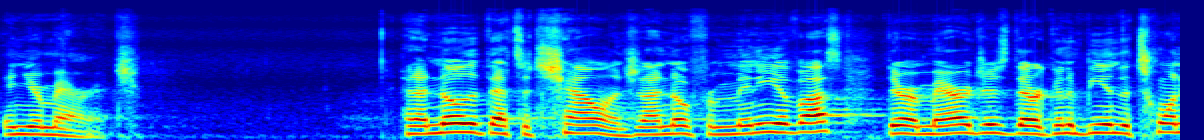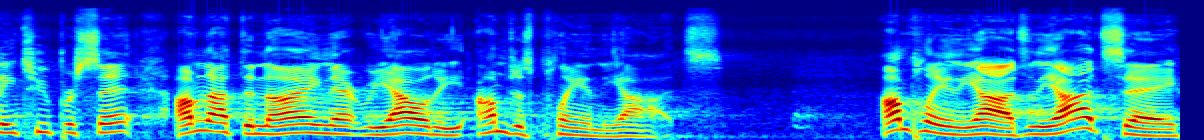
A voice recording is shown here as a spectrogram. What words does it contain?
in your marriage. And I know that that's a challenge. And I know for many of us, there are marriages that are going to be in the 22%. I'm not denying that reality. I'm just playing the odds. I'm playing the odds. And the odds say,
